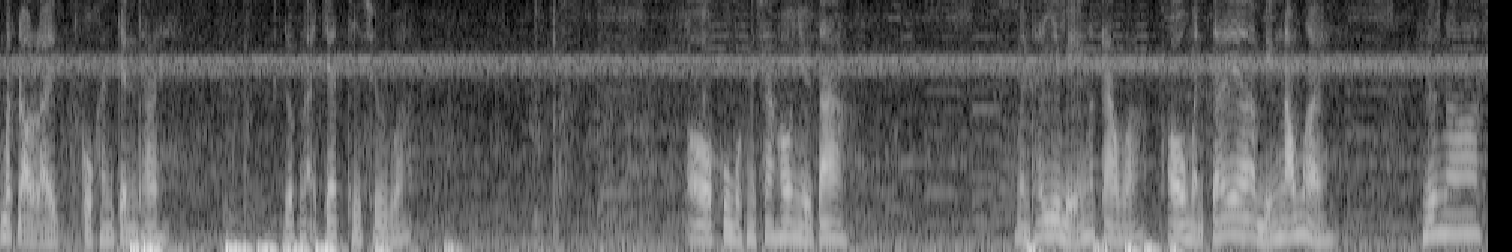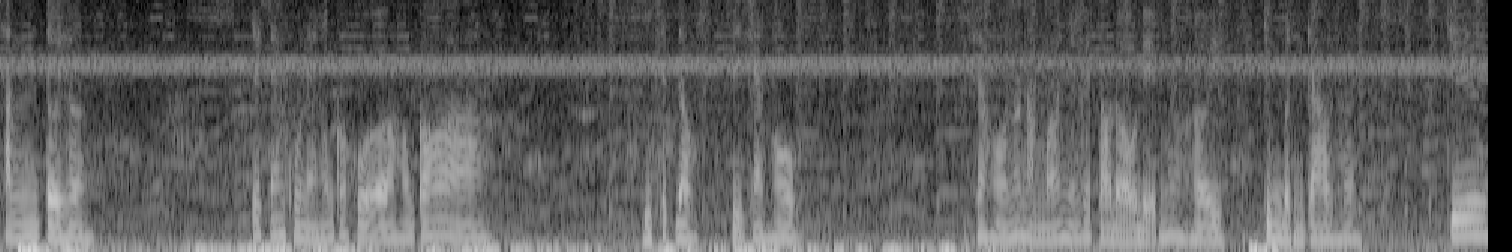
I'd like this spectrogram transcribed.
bắt đầu lại cuộc hành trình thôi. Lúc nãy chết thì xui quá. Ồ khu vực này san hô nhiều ta. Mình thấy dưới biển nó cao quá. Ồ mình tới ờ, biển nóng rồi. Nước nó xanh tươi hơn. Chắc chắn khu này không có khu không có uh, di tích đâu vì san hô san hô nó nằm ở những cái tọa độ điểm hơi trung bình cao thôi chứ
